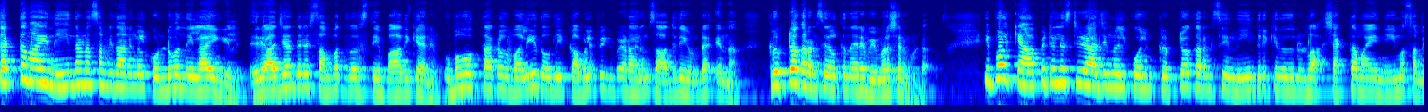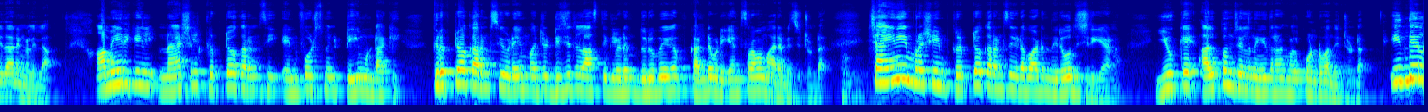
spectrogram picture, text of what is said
ശക്തമായ നിയന്ത്രണ സംവിധാനങ്ങൾ കൊണ്ടുവന്നില്ല എങ്കിൽ രാജ്യാന്തര സമ്പദ് വ്യവസ്ഥയെ ബാധിക്കാനും ഉപഭോക്താക്കൾ വലിയ തോതിൽ കബളിപ്പിക്കപ്പെടാനും സാധ്യതയുണ്ട് എന്ന് ക്രിപ്റ്റോ കറൻസികൾക്ക് നേരെ വിമർശനമുണ്ട്. ഇപ്പോൾ ക്യാപിറ്റലിസ്റ്റ് രാജ്യങ്ങളിൽ പോലും ക്രിപ്റ്റോ കറൻസി നിയന്ത്രിക്കുന്നതിനുള്ള ശക്തമായ നിയമ സംവിധാനങ്ങളില്ല. അമേരിക്കയിൽ നാഷണൽ ക്രിപ്റ്റോ കറൻസി എൻഫോഴ്സ്മെന്റ് ടീം ഉണ്ടാക്കി ക്രിപ്റ്റോ കറൻസിയുടെയും മറ്റ് ഡിജിറ്റൽ ആസ്തികളുടെയും ദുരുപയോഗം കണ്ടുപിടിക്കാൻ ശ്രമം ആരംഭിച്ചിട്ടുണ്ട്. ചൈനയും റഷ്യയും ക്രിപ്റ്റോ കറൻസി ഇടപാട് നിരോധിച്ചിരിക്കുകയാണ്. യു കെ അല്പം ചില നിയന്ത്രണങ്ങൾ കൊണ്ടുവന്നിട്ടുണ്ട്. ഇന്ത്യയിൽ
